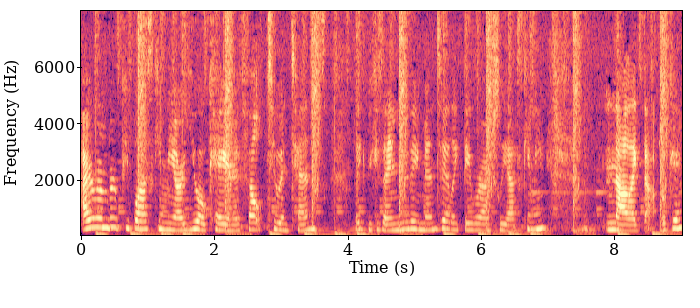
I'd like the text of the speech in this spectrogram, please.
I remember people asking me, Are you okay? And it felt too intense. Like, because I knew they meant it, like they were actually asking me. Not like that, okay?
